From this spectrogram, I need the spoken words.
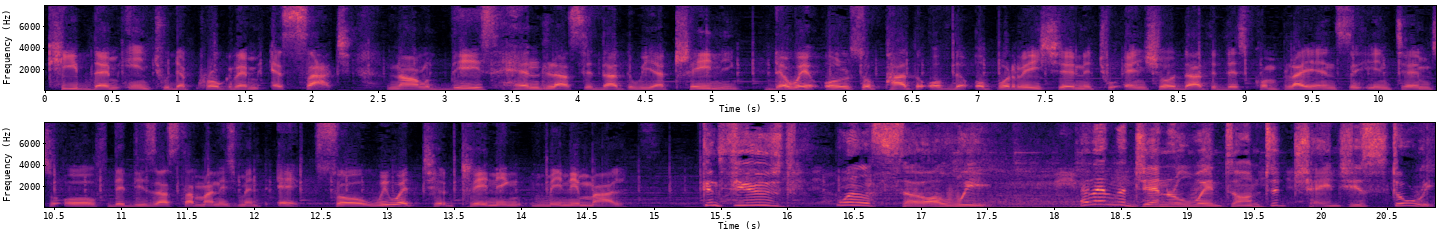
keep them into the program as such. Now, these handlers that we are training, they were also part of the operation to ensure that there's compliance in terms of the Disaster Management Act. So we were t- training minimal. Confused? Well, so are we. And then the general went on to change his story.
